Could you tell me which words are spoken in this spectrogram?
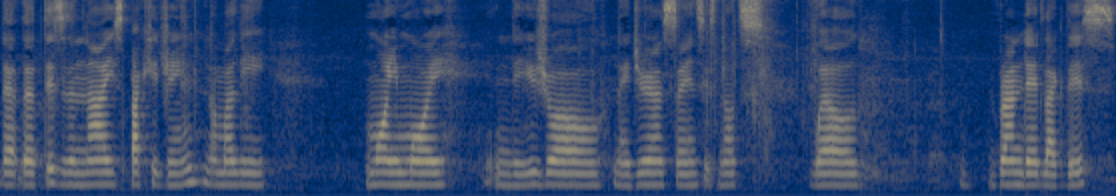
that, that this is a nice packaging. Normally, moi moi in the usual Nigerian sense is not well branded like this.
